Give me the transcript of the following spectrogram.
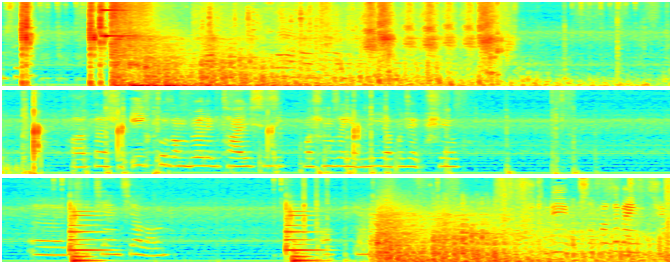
Anda. Arkadaşlar ilk turdan böyle bir talihsizlik başımıza geldi. Yapacak bir şey yok. Ee, bir TNT alalım. Hop, indim. Şimdi bu sefer de ben gideceğim.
